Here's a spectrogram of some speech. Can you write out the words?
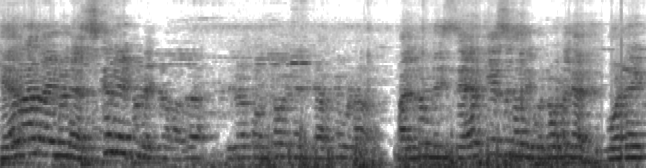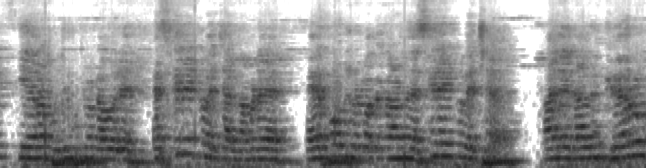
കേറാനായിട്ട് ഒരു എസ്കലേറ്റർ വെക്കണം. അത് ഇതിനകത്തുണ്ടോ എന്ന് എനിക്ക് അറിഞ്ഞുകൂടാ. പലരും ഈ സ്റ്റെയർ കേസ് കയറി മുന്നോട്ട് മുകളിലേക്ക് കയറാൻ ബുദ്ധിമുട്ടുണ്ടാവും. ഒരു എസ്കലേറ്റർ വെച്ചാൽ നമ്മുടെ എയർപോർട്ടുകളിലൊക്കെ കാണുന്ന എസ്കലേറ്റർ വെച്ച് അതിൽ എല്ലാവരും കയറും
